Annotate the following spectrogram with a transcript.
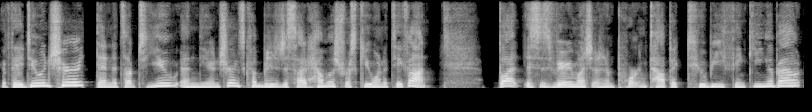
If they do insure it, then it's up to you and the insurance company to decide how much risk you want to take on. But this is very much an important topic to be thinking about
